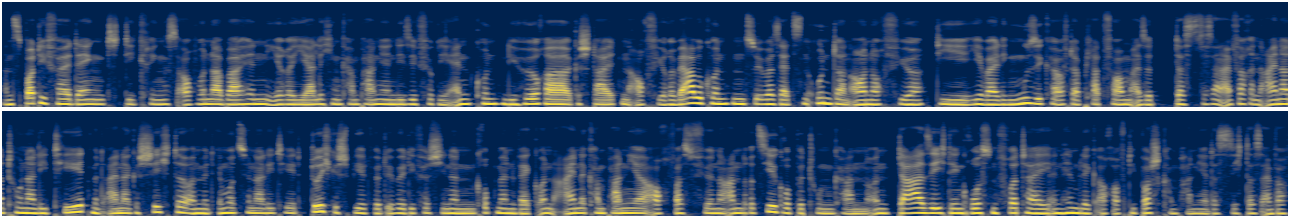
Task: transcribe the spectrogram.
an Spotify denkt, die kriegen es auch wunderbar hin, ihre jährlichen Kampagnen, die sie für die Endkunden, die Hörer gestalten, auch für ihre Werbekunden zu übersetzen und dann auch noch für die jeweiligen Musiker Musiker auf der Plattform. Also dass das dann einfach in einer Tonalität, mit einer Geschichte und mit Emotionalität durchgespielt wird über die verschiedenen Gruppen hinweg und eine Kampagne auch was für eine andere Zielgruppe tun kann. Und da sehe ich den großen Vorteil im Hinblick auch auf die Bosch-Kampagne, dass sich das einfach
